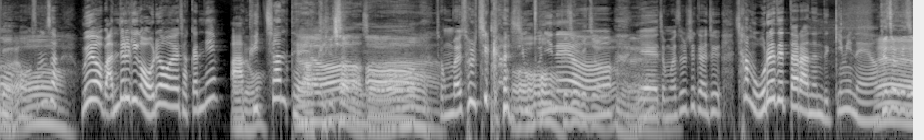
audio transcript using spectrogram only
그러니까요. 어, 어, 어. 손사 왜요? 만들기가 어려워요, 작가님? 아, 어려워? 귀찮대. 아, 귀찮아서. 어, 정말 솔직 하신 어, 분이네요. 그죠, 그죠. 예, 정말 솔직하지. 참 오래됐다라는 느낌이네요. 네. 그죠, 그죠.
